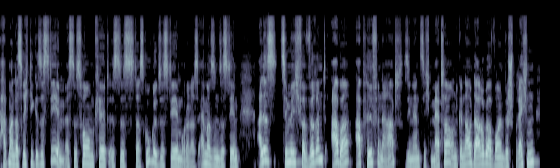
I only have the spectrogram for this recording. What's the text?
hat man das richtige System? Ist es HomeKit? Ist es das Google-System oder das Amazon-System? Alles ziemlich verwirrend, aber Abhilfe naht. Sie nennt sich Matter und genau darüber wollen wir sprechen.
